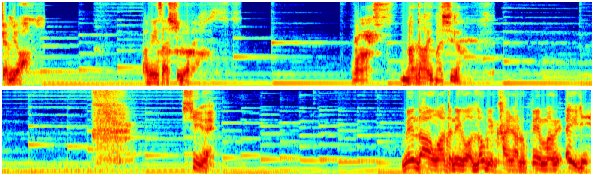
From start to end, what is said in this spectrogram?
ကဲပြောဘာကိစ္စရှိလို့လဲဟောငါသားအိမ်မှာရှိလားရှိရယ်မင်းသားကငါတနေ့ကအလုပ်တွေခိုင်းတာလို့ပင်မပြီးအိတ်တယ်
